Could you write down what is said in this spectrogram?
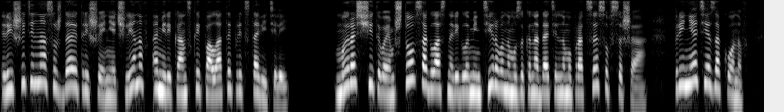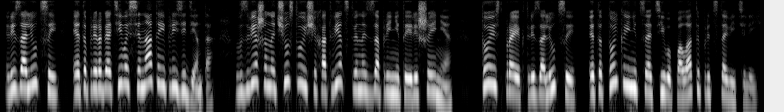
решительно осуждают решение членов Американской палаты представителей. Мы рассчитываем, что, согласно регламентированному законодательному процессу в США, принятие законов, резолюций – это прерогатива Сената и президента, взвешенно чувствующих ответственность за принятые решения, то есть проект резолюции – это только инициатива Палаты представителей.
